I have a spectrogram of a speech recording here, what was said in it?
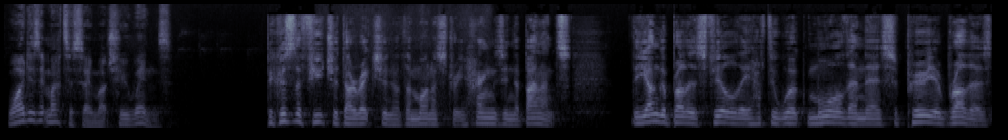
Why does it matter so much who wins? Because the future direction of the monastery hangs in the balance, the younger brothers feel they have to work more than their superior brothers,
